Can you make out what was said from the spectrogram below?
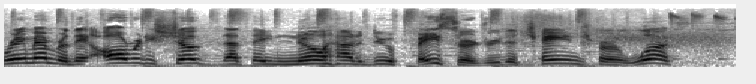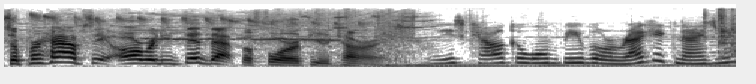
remember they already showed that they know how to do face surgery to change her looks, so perhaps they already did that before a few times. At least Calico won't be able to recognize me.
